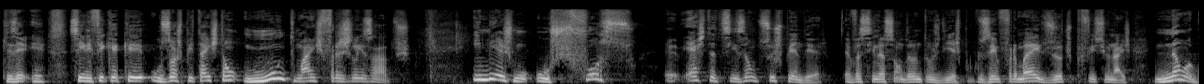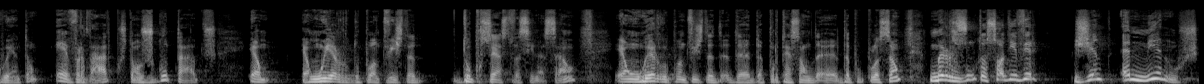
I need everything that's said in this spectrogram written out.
quer dizer, eh, significa que os hospitais estão muito mais fragilizados. E mesmo o esforço, esta decisão de suspender a vacinação durante uns dias, porque os enfermeiros e outros profissionais não aguentam, é verdade, porque estão esgotados, é um, é um erro do ponto de vista do processo de vacinação, é um erro do ponto de vista da, da, da proteção da, da, população, mas resulta só de haver gente a menos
